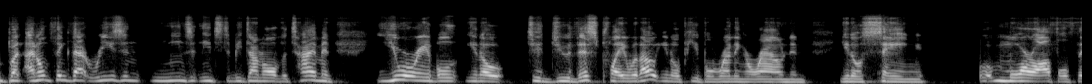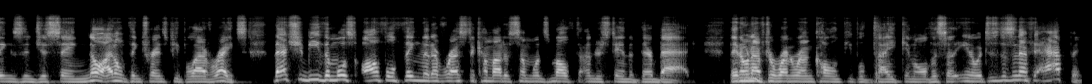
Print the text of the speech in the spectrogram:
but I don't think that reason means it needs to be done all the time. And you were able, you know, to do this play without, you know, people running around and, you know, saying more awful things than just saying, no, I don't think trans people have rights. That should be the most awful thing that ever has to come out of someone's mouth to understand that they're bad. They don't Yeah. have to run around calling people dyke and all this, other- you know, it just doesn't have to happen.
